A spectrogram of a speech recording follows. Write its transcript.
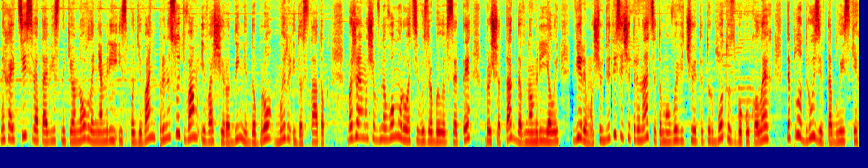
Нехай ці свята вісники оновлення, мрій і сподівань принесуть вам і вашій родині добро, мир і достаток. Бажаємо, щоб в новому році ви зробили все те, про що так давно мріяли. Віримо, що в 2013-му ви відчуєте турботу з боку колег, тепло друзів та близьких.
